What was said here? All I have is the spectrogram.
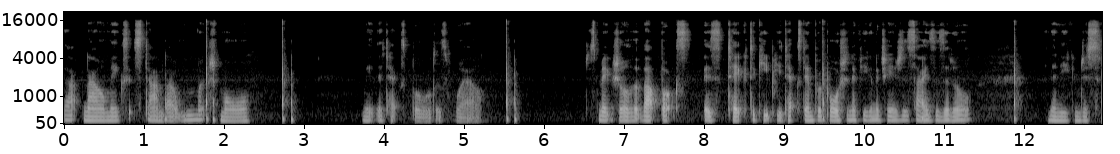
that now makes it stand out much more. Make the text bold as well. Just make sure that that box is ticked to keep your text in proportion if you're going to change the sizes at all. And then you can just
